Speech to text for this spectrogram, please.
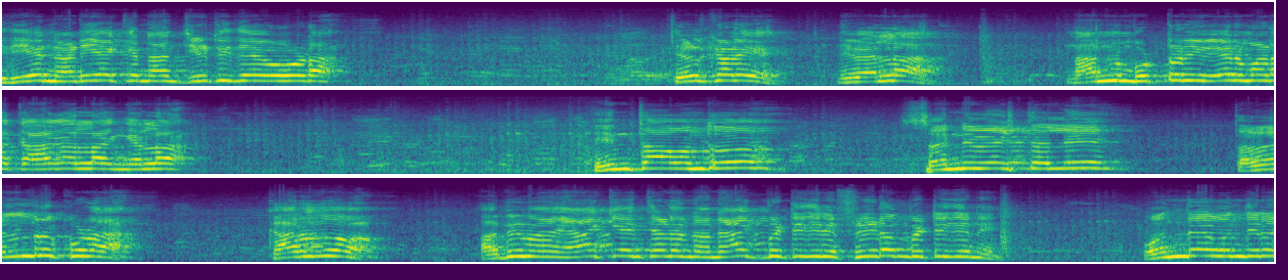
ಇದೇನು ನಡೆಯೋಕ್ಕೆ ನಾನು ಜಿ ಟಿ ದೇವೇಗೌಡ. ತಿಳ್ಕೊಳ್ಳಿ, ನೀವೆಲ್ಲ. ನನ್ನ ಬಿಟ್ಟು ನೀವೇನು ಮಾಡೋಕ್ಕಾಗಲ್ಲ ಹಂಗೆಲ್ಲ. ಇಂಥ ಒಂದು ಸನ್ನಿವೇಶದಲ್ಲಿ ತಾವೆಲ್ಲರೂ ಕೂಡ ಕರೆದು ಅಭಿಮಾನ ಯಾಕೆ ಅಂತೇಳಿ ನಾನು ಯಾಕೆ ಬಿಟ್ಟಿದ್ದೀನಿ ಫ್ರೀಡಮ್ ಬಿಟ್ಟಿದ್ದೀನಿ. ಒಂದೇ ಒಂದಿನ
